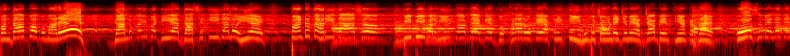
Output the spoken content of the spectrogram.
ਬੰਦਾ ਭੁੱਬ ਮਾਰੇ ਗੱਲ ਕੋਈ ਵੱਡੀ ਆ, ਦੱਸ ਕੀ ਗੱਲ ਹੋਈ ਹੈ ਪੰਡਤ ਹਰੀਦਾਸ, ਬੀਬੀ ਬਲਵੀਰ ਕੌਰ ਦੇ ਅੱਗੇ ਦੁੱਖੜਾ ਰੋ ਕੇ ਆਪਣੀ ਧੀ ਨੂੰ ਬਚਾਉਣ ਲਈ ਜਿਵੇਂ ਅਰਜ਼ਾਂ, ਬੇਨਤੀਆਂ ਕਰਦਾ ਹੈ ਉਸ ਵੇਲੇ ਦੇ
